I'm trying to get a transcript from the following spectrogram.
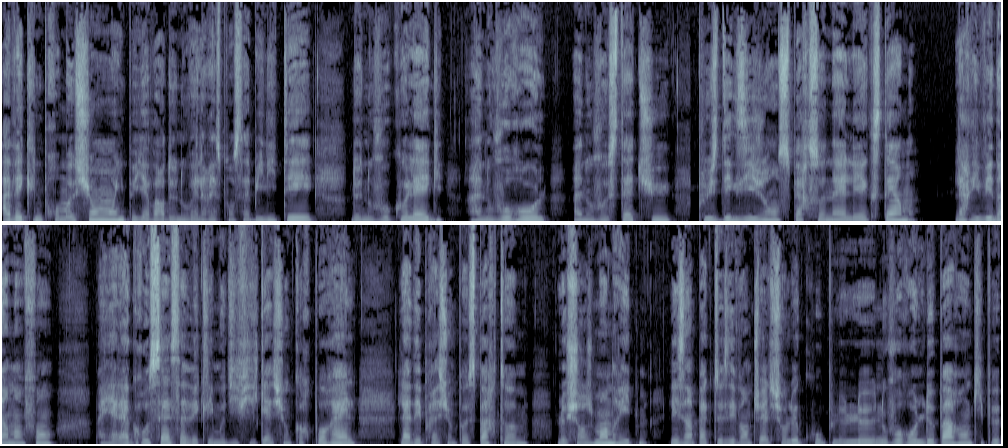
Avec une promotion, il peut y avoir de nouvelles responsabilités, de nouveaux collègues, un nouveau rôle, un nouveau statut, plus d'exigences personnelles et externes. L'arrivée d'un enfant bah, il y a la grossesse avec les modifications corporelles, la dépression postpartum, le changement de rythme, les impacts éventuels sur le couple, le nouveau rôle de parent qui peut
